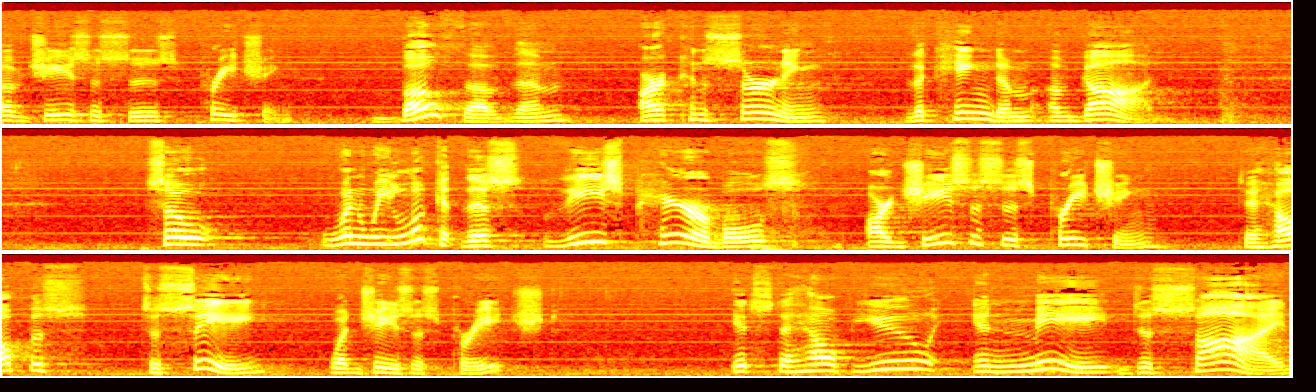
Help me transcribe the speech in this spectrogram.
of Jesus' preaching. Both of them are concerning the kingdom of God. So, when we look at this, these parables are Jesus' preaching to help us to see what Jesus preached. It's to help you and me decide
